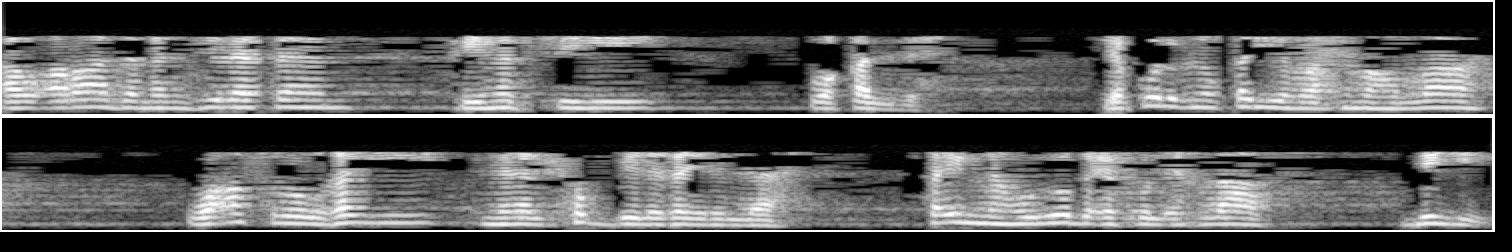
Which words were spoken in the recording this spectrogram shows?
أو أراد منزلة في نفسه وقلبه. يقول ابن القيم رحمه الله وأصل الغي من الحب لغير الله فإنه يضعف الإخلاص به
